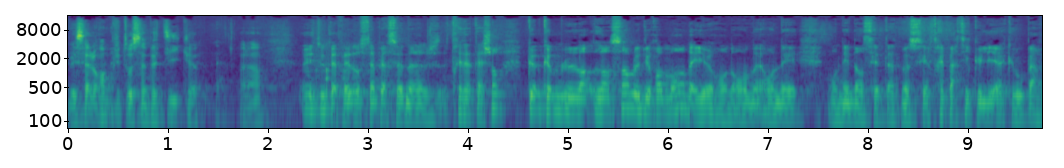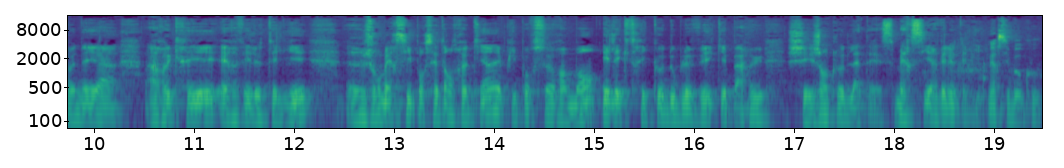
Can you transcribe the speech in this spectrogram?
mais ça le rend plutôt sympathique. Voilà. Oui, tout à fait. C'est un personnage très attachant, comme l'ensemble du roman d'ailleurs. On, est, on est dans cette atmosphère très particulière que vous parvenez à, recréer, Hervé Letellier. Euh, je vous remercie pour cet entretien et puis pour ce roman Électrico W qui est paru chez Jean-Claude Lattès. Merci Hervé Letellier. Merci beaucoup.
